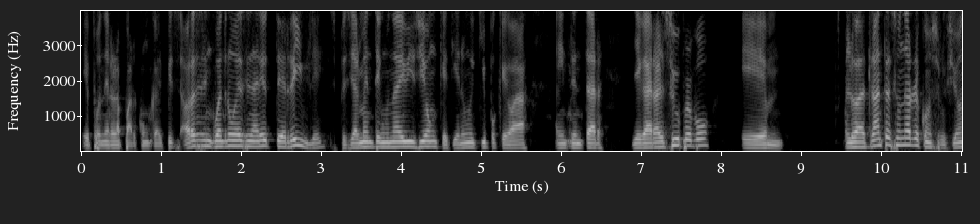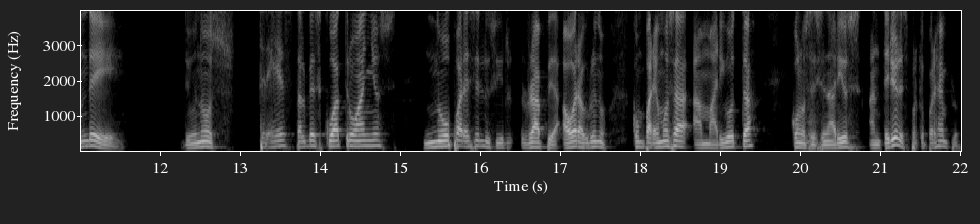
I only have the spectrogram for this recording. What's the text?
eh, poner a la par con Kyle Pitts. Ahora se encuentra en un escenario terrible, especialmente en una división que tiene un equipo que va a intentar llegar al Super Bowl. Eh, lo de Atlanta es una reconstrucción de, de unos tres, tal vez cuatro años. No parece lucir rápida. Ahora, Bruno, comparemos a, a Mariota con los escenarios anteriores, porque, por ejemplo,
